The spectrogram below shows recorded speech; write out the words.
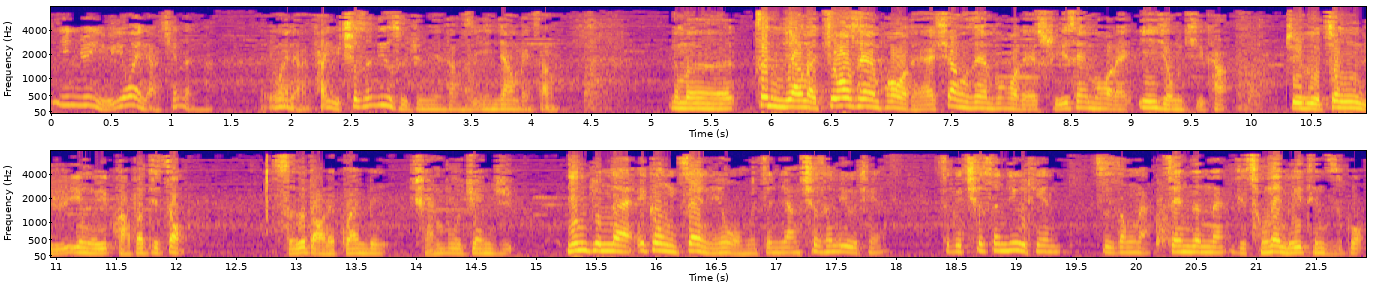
英军有一万两千人呢，一万两，他有七十六艘军舰当时沿江北上。那么镇江的焦山炮台、象山炮台、水山炮台英雄抵抗，最后终于因为寡不敌众，守岛的官兵全部捐躯。英军呢，一共占领我们镇江七十六天，这个七十六天之中呢，战争呢就从来没有停止过。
